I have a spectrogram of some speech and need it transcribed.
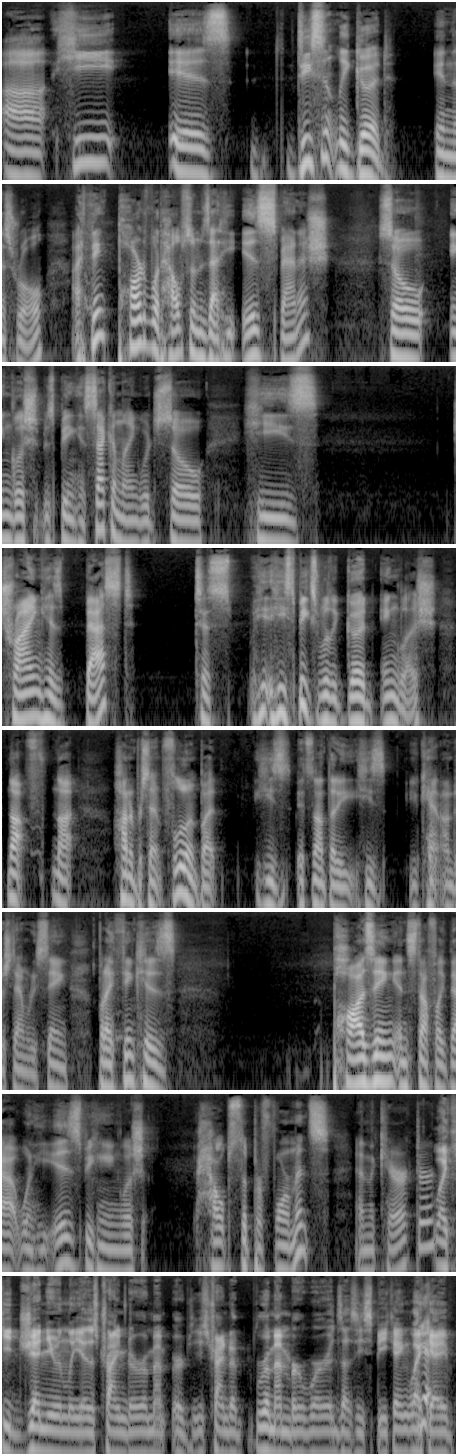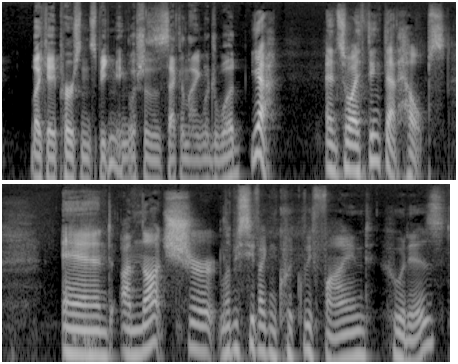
uh, he is decently good in this role. I think part of what helps him is that he is Spanish, so English is being his second language. So he's trying his best to. s- He he speaks really good English, not f- not hundred percent fluent, but he's. It's not that he he's you can't understand what he's saying, but I think his pausing and stuff like that when he is speaking English helps the performance and the character. Like he genuinely is trying to remember. He's trying to remember words as he's speaking, like Yeah. a like a person speaking English as a second language would. Yeah. And so I think that helps. And I'm not sure. Let me see if I can quickly find who it is.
